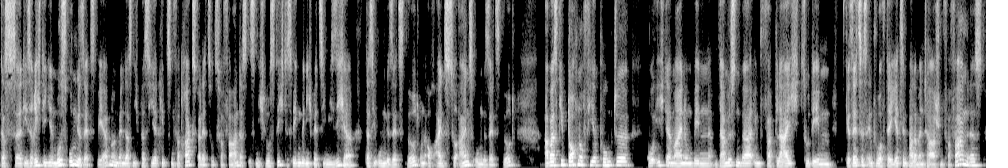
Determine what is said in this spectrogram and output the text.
dass äh, diese Richtlinie muss umgesetzt werden. Und wenn das nicht passiert, gibt es ein Vertragsverletzungsverfahren. Das ist nicht lustig. Deswegen bin ich mir ziemlich sicher, dass sie umgesetzt wird und auch eins zu eins umgesetzt wird. Aber es gibt doch noch vier Punkte, wo ich der Meinung bin, da müssen wir im Vergleich zu dem Gesetzesentwurf, der jetzt im parlamentarischen Verfahren ist,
